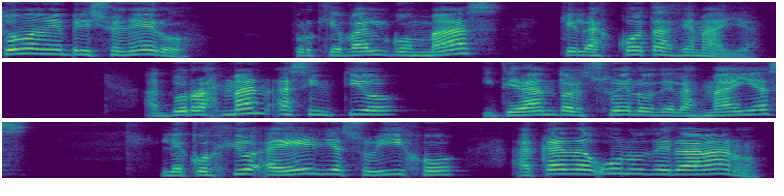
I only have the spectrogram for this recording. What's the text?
Tómame prisionero, porque valgo más que las cotas de malla. Abdurrahman asintió y tirando al suelo de las mallas, le cogió a él y a su hijo a cada uno de la mano.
